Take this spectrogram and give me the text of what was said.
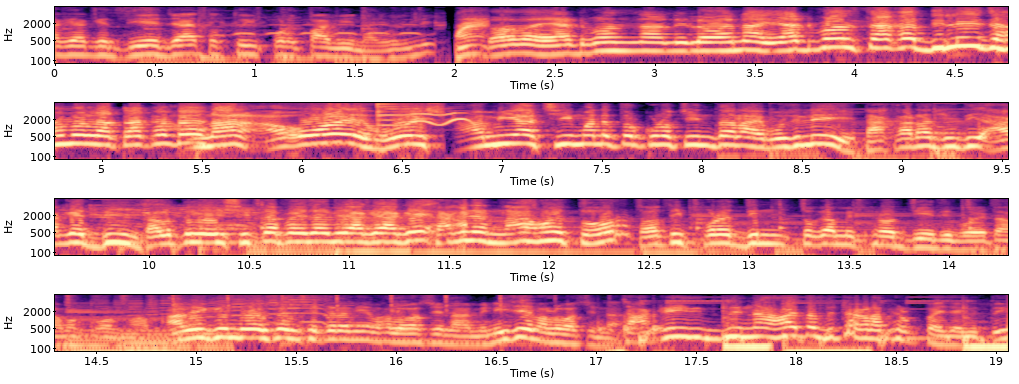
আগে আগে দিয়ে যায় তো তুই পরে পাবি না বুঝলি? দাদা অ্যাডভান্স না নিলে হয় না। অ্যাডভান্স টাকা দিলেই ঝামেলা টাকাটা না ওই ওই আমি আছি মানে তোর কোনো চিন্তা নাই বুঝলি? টাকাটা যদি আগে দিই তাহলে তুই এই সিটটা পেয়ে যাবি আগে আগে। চাকরিটা না হয় তোর তাহলে তুই পরের দিন তোকে আমি ফেরত দিয়ে দিব এটা আমার কনফার্ম আমি কিন্তু ওইসব ক্ষেত্রে আমি ভালোবাসি না আমি নিজেই ভালোবাসি না। চাকরি যদি না হয় তাহলে তুই টাকাটা ফেরত পাই যাবি তুই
